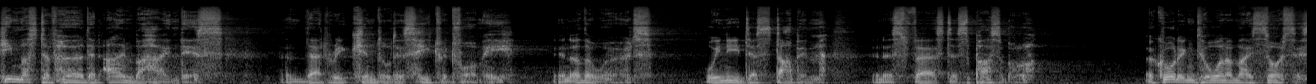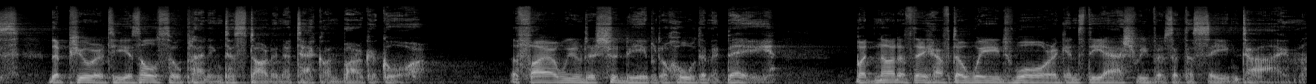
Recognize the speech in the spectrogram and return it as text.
He must have heard that I'm behind this, and that rekindled his hatred for me. In other words, we need to stop him, and as fast as possible. According to one of my sources, the Purity is also planning to start an attack on Barga Gor. The Fire Wielders should be able to hold them at bay, but not if they have to wage war against the Ash Reavers at the same time.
